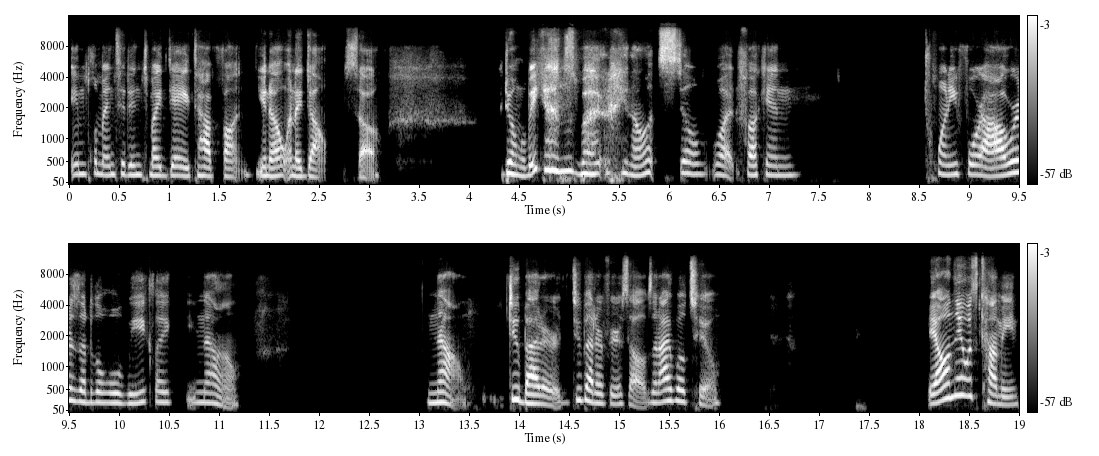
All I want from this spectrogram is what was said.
implemented into my day to have fun, you know, and I don't. So I do on the weekends, but you know, it's still what fucking 24 hours out of the whole week. Like, no. No. Do better. Do better for yourselves. And I will too. Y'all knew it was coming.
